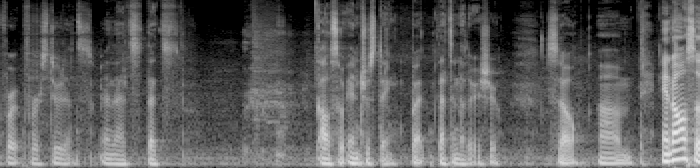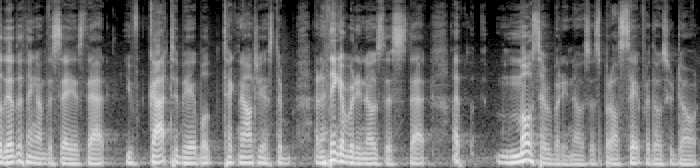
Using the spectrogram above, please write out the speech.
for, for students, and that's that's also interesting, but that's another issue. So, um, and also the other thing I'm to say is that you've got to be able. Technology has to, and I think everybody knows this. That uh, most everybody knows this, but I'll say it for those who don't.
